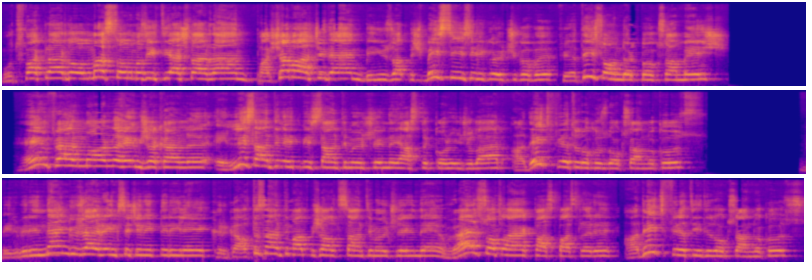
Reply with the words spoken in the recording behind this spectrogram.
Mutfaklarda olmazsa olmaz ihtiyaçlardan Paşa Bahçe'den 1165 cc'lik ölçü kabı fiyatı ise 14.95. Hem fermuarlı hem jakarlı 50 santim 70 santim ölçülerinde yastık koruyucular adet fiyatı 9.99. Birbirinden güzel renk seçenekleriyle 46 santim 66 santim ölçülerinde Velsoft ayak paspasları adet fiyatı 7.99.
